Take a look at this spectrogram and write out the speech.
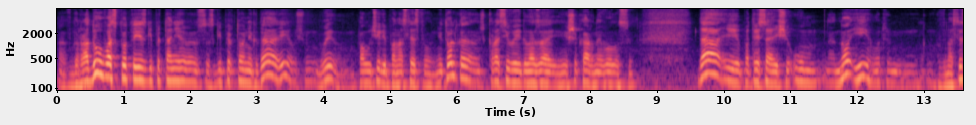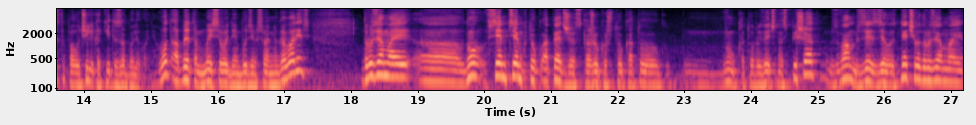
в городу у вас кто-то есть гипертоник, с гипертоник, да, и в общем, вы получили по наследству не только красивые глаза и шикарные волосы, да, и потрясающий ум, но и вот в наследство получили какие-то заболевания. Вот об этом мы сегодня будем с вами говорить. Друзья мои, э, ну, всем тем, кто, опять же, скажу, что, кто, ну, которые вечно спешат, вам здесь делать нечего, друзья мои.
